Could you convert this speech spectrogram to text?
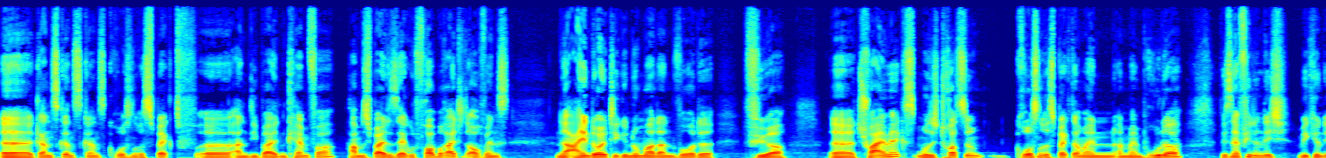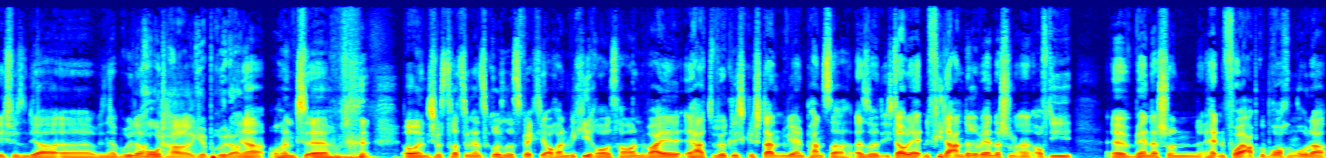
äh, ganz, ganz, ganz großen Respekt äh, an die beiden Kämpfer. Haben sich beide sehr gut vorbereitet, auch wenn es eine eindeutige Nummer dann wurde für äh, Trimax. Muss ich trotzdem großen Respekt an meinen, an meinen Bruder. Wissen ja viele nicht. Mickey und ich, wir sind ja, äh, wir sind ja Brüder. Rothaarige Brüder. Ja, und, ähm, und ich muss trotzdem ganz großen Respekt hier auch an Mickey raushauen, weil er hat wirklich gestanden wie ein Panzer. Also ich glaube, da hätten viele andere wären da schon äh, auf die, äh, wären da schon, hätten vorher abgebrochen oder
